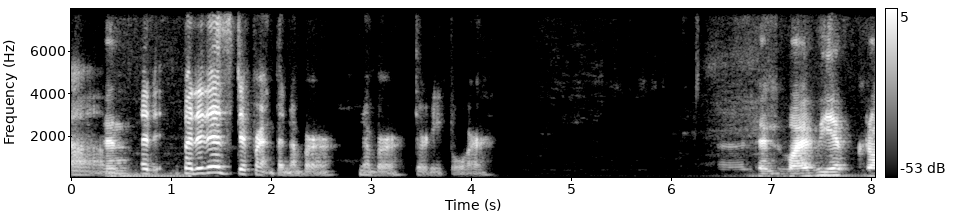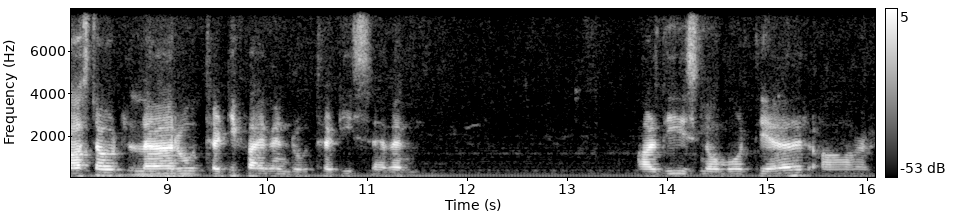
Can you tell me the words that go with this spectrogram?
Um, And- but, but it is different than number, number 34. Then why we have crossed out la row 35 and row 37? Are these no more there or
